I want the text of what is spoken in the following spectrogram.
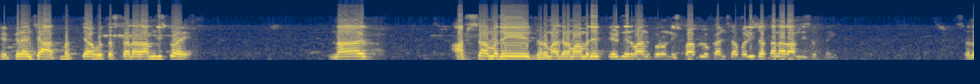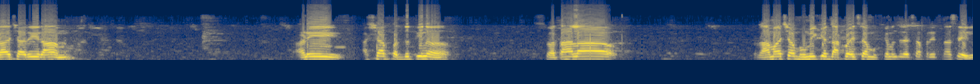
शेतकऱ्यांच्या आत्महत्या होत असताना राम दिसतोय. ना आपसामध्ये धर्माधर्मामध्ये तेढ निर्माण करून निष्पाप लोकांचा बळी जाताना राम दिसत नाही. सदाचारी राम आणि अशा पद्धतीनं स्वतःला रामाच्या भूमिकेत दाखवायचा मुख्यमंत्र्याचा प्रयत्न असेल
